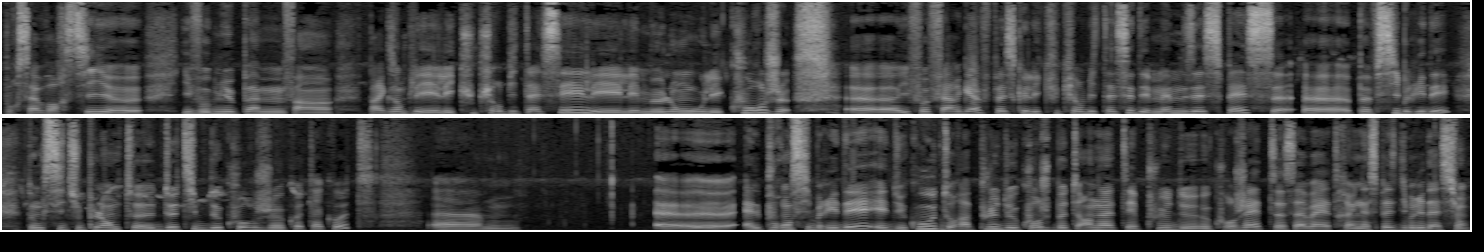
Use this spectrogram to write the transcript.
pour savoir si euh, il vaut mieux pas. Enfin, par exemple, les, les cucurbitacées, les, les, melons ou les courges, euh, il faut faire gaffe parce que les cucurbitacées des mêmes espèces peuvent s'hybrider. Donc, si tu plantes deux types de courges côte à côte, euh, elles pourront s'hybrider et du coup, tu auras plus de courges butternut et plus de courgettes. Ça va être une espèce d'hybridation.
